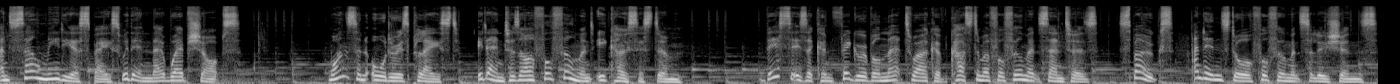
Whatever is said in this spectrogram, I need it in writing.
and sell media space within their web shops. Once an order is placed, it enters our fulfillment ecosystem. This is a configurable network of customer fulfillment centres, spokes and in-store fulfillment solutions.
